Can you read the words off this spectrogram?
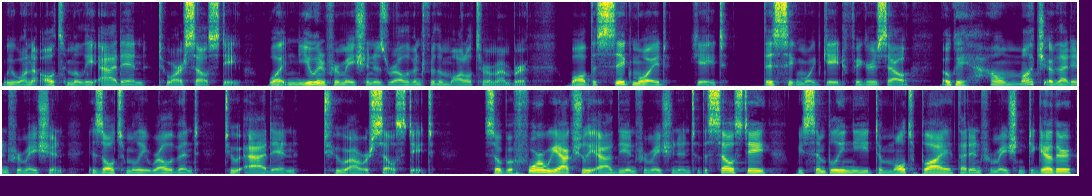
we want to ultimately add in to our cell state, what new information is relevant for the model to remember, while the sigmoid gate, this sigmoid gate figures out, okay, how much of that information is ultimately relevant to add in to our cell state. So before we actually add the information into the cell state, we simply need to multiply that information together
